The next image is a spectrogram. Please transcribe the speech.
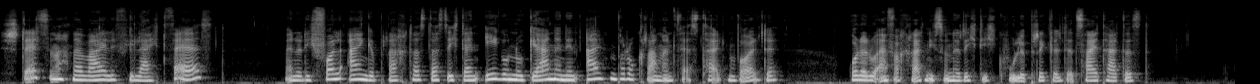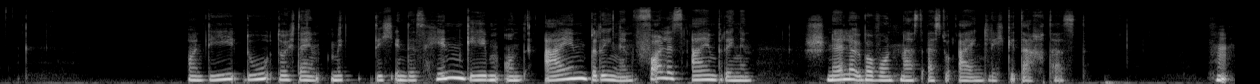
stellst du nach einer Weile vielleicht fest, wenn du dich voll eingebracht hast, dass sich dein Ego nur gerne in den alten Programmen festhalten wollte oder du einfach gerade nicht so eine richtig coole, prickelnde Zeit hattest und die du durch dein mit dich in das Hingeben und Einbringen, volles Einbringen, schneller überwunden hast, als du eigentlich gedacht hast. Hm.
